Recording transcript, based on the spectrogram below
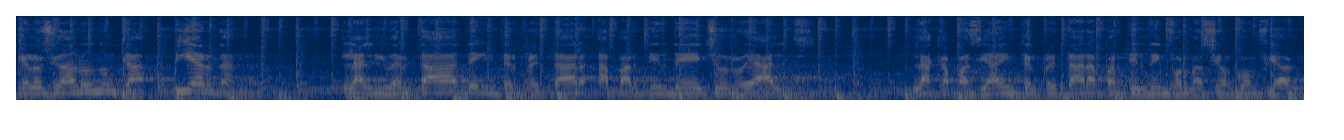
que los ciudadanos nunca pierdan la libertad de interpretar a partir de hechos reales, la capacidad de interpretar a partir de información confiable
